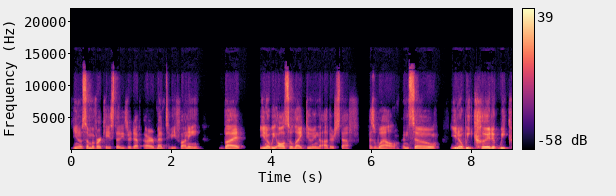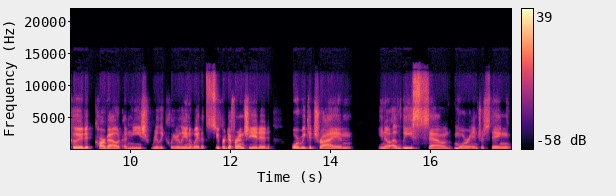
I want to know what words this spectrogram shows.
you know, some of our case studies are def- are meant to be funny, but you know, we also like doing the other stuff as well. And so, you know, we could we could carve out a niche really clearly in a way that's super differentiated, or we could try and, you know, at least sound more interesting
